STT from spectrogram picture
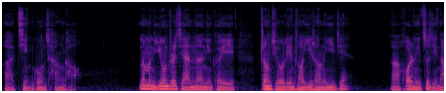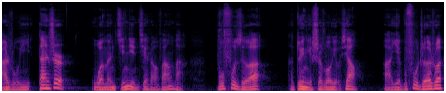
啊，仅供参考。那么你用之前呢，你可以征求临床医生的意见，啊，或者你自己拿主意。但是我们仅仅介绍方法，不负责对你是否有效啊，也不负责说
